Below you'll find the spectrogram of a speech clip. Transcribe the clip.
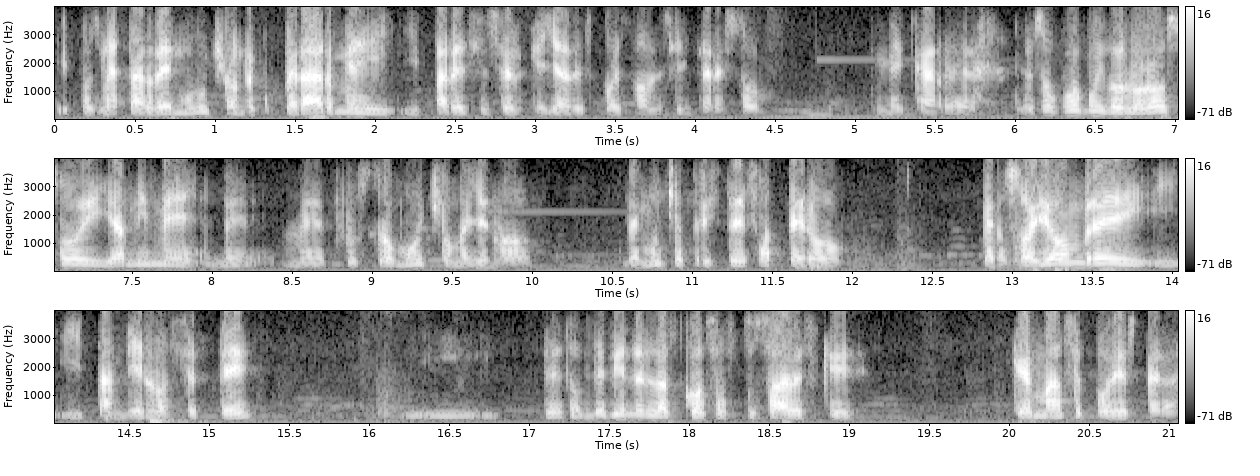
y pues me tardé mucho en recuperarme y, parece ser que ya después no les interesó mi carrera. Eso fue muy doloroso y a mí me, me, frustró mucho, me llenó de mucha tristeza, pero pero soy hombre y, también lo acepté. Y de dónde vienen las cosas, tú sabes que qué más se podía esperar.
